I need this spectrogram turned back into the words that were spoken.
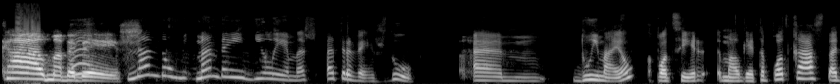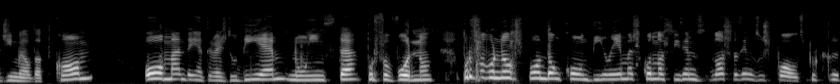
Calma, bebês. Mandam, mandem dilemas através do, ahm, do e-mail, que pode ser malguetapodcast.gmail.com ou mandem através do DM no Insta. Por favor, não, por favor, não respondam com dilemas quando nós, fizemos, nós fazemos os polls, porque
